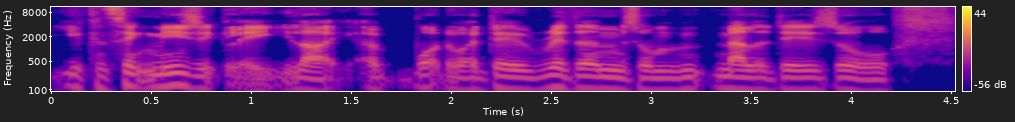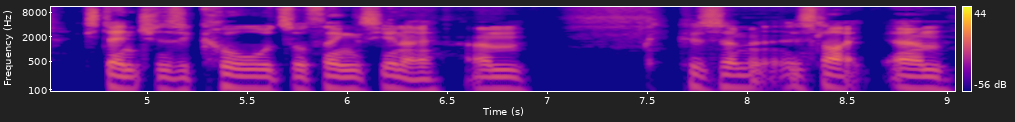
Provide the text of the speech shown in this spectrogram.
you can think musically, like uh, what do I do, rhythms or melodies or extensions of chords or things, you know, um, because um, it's like um,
